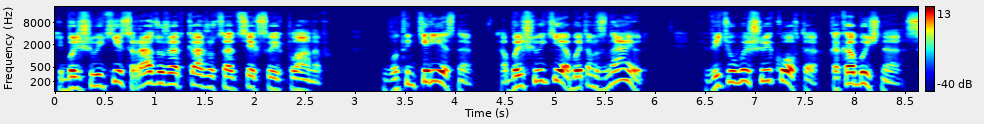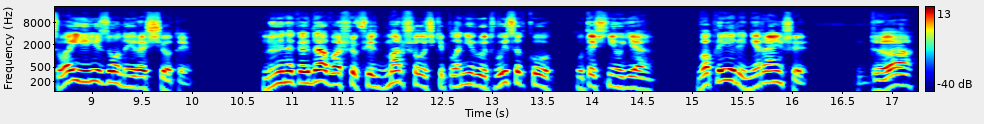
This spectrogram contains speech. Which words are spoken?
И большевики сразу же откажутся от всех своих планов. Вот интересно, а большевики об этом знают? Ведь у большевиков-то, как обычно, свои резоны и расчеты. «Ну и на когда ваши фельдмаршалочки планируют высадку?» – уточнил я. «В апреле, не раньше?» «Да.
